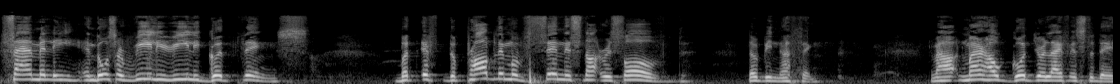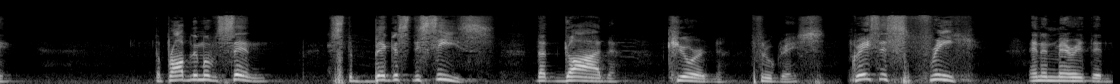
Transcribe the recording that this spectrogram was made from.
family, and those are really, really good things. But if the problem of sin is not resolved, there'll be nothing. No matter how good your life is today, the problem of sin is the biggest disease that God cured through grace. Grace is free and unmerited.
